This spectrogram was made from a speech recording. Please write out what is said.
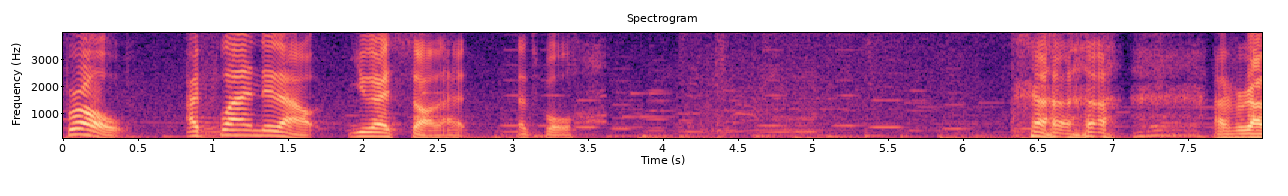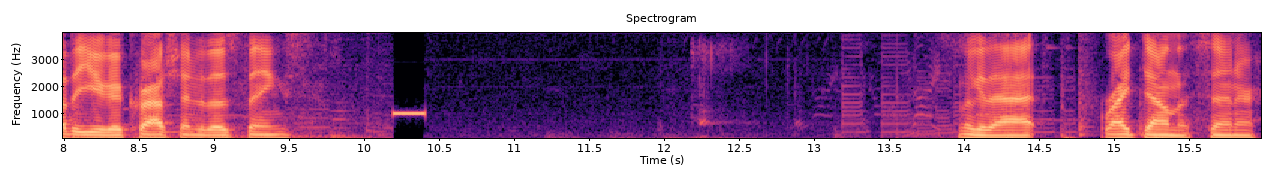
Bro, I flattened it out. You guys saw that. That's bull. I forgot that you could crash into those things. Look at that. Right down the center.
